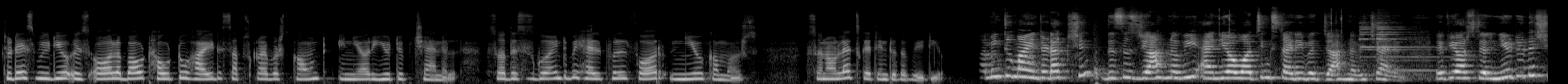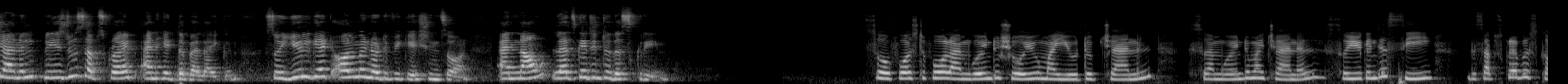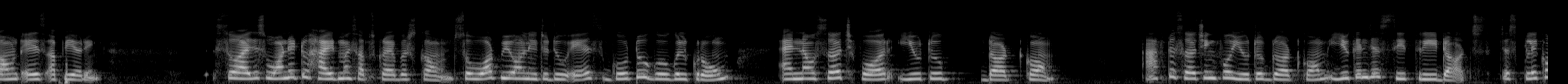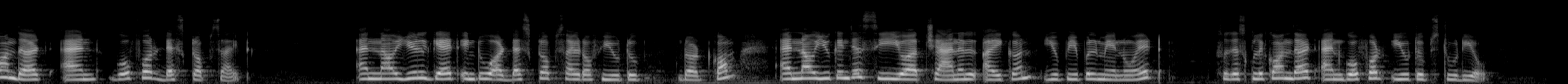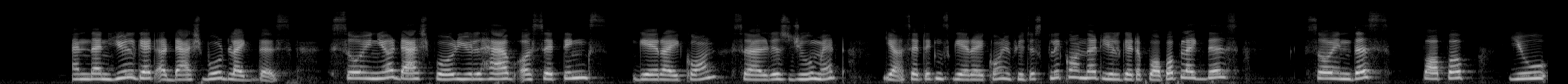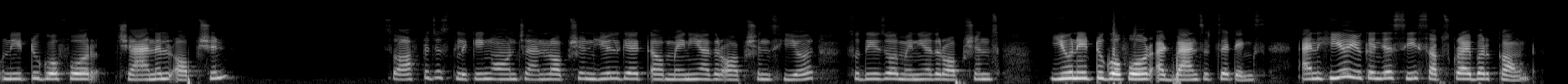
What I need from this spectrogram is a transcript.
Today's video is all about how to hide subscribers count in your YouTube channel. So this is going to be helpful for newcomers. So now let's get into the video. Coming to my introduction, this is Jahnavi and you are watching Study with Jahnavi channel. If you are still new to this channel, please do subscribe and hit the bell icon. So you'll get all my notifications on. And now let's get into the screen. So first of all, I'm going to show you my YouTube channel so i'm going to my channel. So you can just see the subscribers count is appearing. So i just wanted to hide my subscribers count. So what we all need to do is go to google chrome and now search for youtube.com after searching for youtube.com you can just see three dots. Just click on that and go for desktop site. And now you'll get into a desktop site of youtube.com and now you can just see your channel icon. You people may know it. So just click on that and go for youtube studio. And then you'll get a dashboard like this. So in your dashboard you'll have a settings gear icon. So i'll just zoom it. Yeah settings gear icon. If you just click on that you'll get a pop-up like this. So in this pop-up you need to go for channel option so after just clicking on channel option you'll get uh, many other options here. So these are many other options you need to go for advanced settings. And here you can just see subscriber count.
